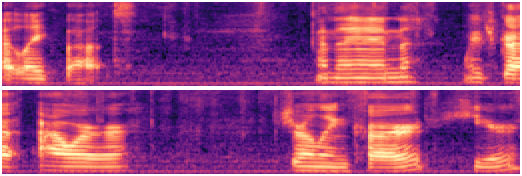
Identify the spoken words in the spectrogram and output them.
I like that. And then we've got our journaling card here.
